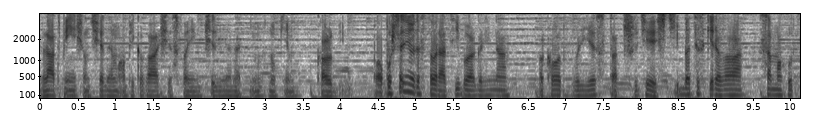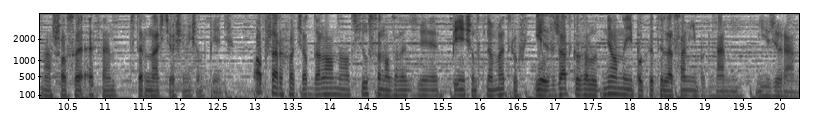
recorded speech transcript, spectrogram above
lat 57, opiekowała się swoim 7-letnim wnukiem Colbym. Po opuszczeniu restauracji była godzina około 20.30. Betty skierowała samochód na szosę FM 1485. Obszar, choć oddalony od Houston o zaledwie 50 km, jest rzadko zaludniony i pokryty lasami, bagnami i jeziorami.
